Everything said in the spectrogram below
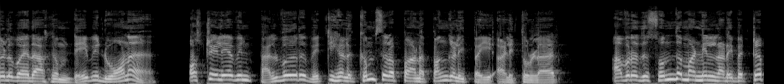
ஏழு வயதாகும் டேவிட் வார்னர் ஆஸ்திரேலியாவின் பல்வேறு வெற்றிகளுக்கும் சிறப்பான பங்களிப்பை அளித்துள்ளார் அவரது சொந்த மண்ணில் நடைபெற்ற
